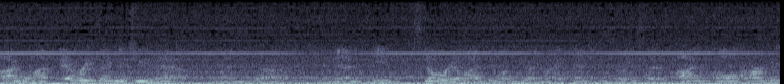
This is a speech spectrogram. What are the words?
"I want everything that you have." And uh, And then he still realized he wasn't getting my attention, so he says, I'm Paul Harvey.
